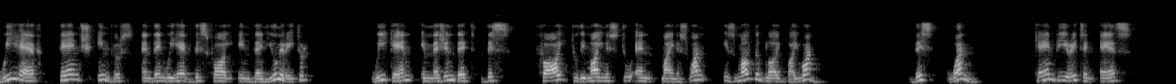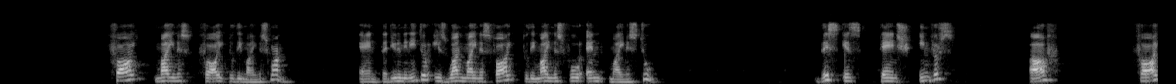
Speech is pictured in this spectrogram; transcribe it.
We have tanh inverse, and then we have this phi in the numerator. We can imagine that this phi to the minus 2n minus 1 is multiplied by 1. This 1 can be written as phi minus phi to the minus 1. And the denominator is 1 minus phi to the minus 4n minus 2. This is tanh inverse of phi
